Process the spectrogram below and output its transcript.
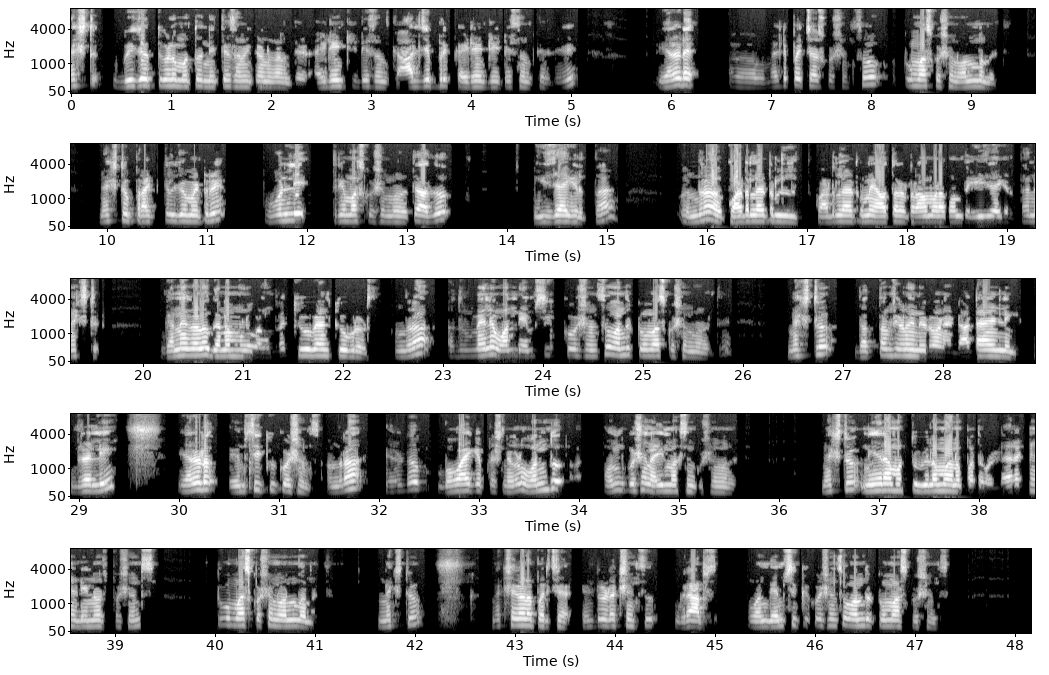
ನೆಕ್ಸ್ಟ್ ಬೀಜತ್ವಗಳು ಮತ್ತು ನಿತ್ಯ ಸಮೀಕರಣಗಳು ಅಂತೇಳಿ ಐಡೆಂಟಿಟೀಸ್ ಅಂತ ಆರ್ಜಿಬ್ರಿಕ್ ಐಡೆಂಟಿಟೀಸ್ ಅಂತ ಕರಿತೀವಿ ಎರಡೇ ಮಲ್ಟಿಪೈ ಚಾರ್ಜ್ ಕ್ವಶನ್ಸು ಟೂ ಮಾರ್ಕ್ಸ್ ಕ್ವಶನ್ ಒಂದು ಬಂದೈತಿ next practical geometry only three marks question ಬಂದೈತೆ ಅದು ಆಗಿರುತ್ತೆ ಅಂದ್ರೆ ಕ್ವಾರ್ಟರ್ ಲ್ಯಾಟ್ರಲ್ ಕ್ವಾರ್ಟರ್ ಲ್ಯಾಟ್ರನ್ನ ಯಾವ ಥರ ಡ್ರಾ ಈಸಿ ಆಗಿರುತ್ತೆ ನೆಕ್ಸ್ಟ್ ಘನಗಳು ಘನಮೂಲಗಳು ಅಂದ್ರೆ ಕ್ಯೂಬ್ ಆ್ಯಂಡ್ ಕ್ಯೂಬ್ ರೋಡ್ಸ್ ಅಂದ್ರೆ ಅದ್ರ ಮೇಲೆ ಒಂದು ಎಮ್ ಸಿ ಕ್ವಶನ್ಸು ಒಂದು ಟೂ ಮಾರ್ಕ್ಸ್ ಕ್ವಶನ್ ಬರುತ್ತೆ ನೆಕ್ಸ್ಟ್ ದತ್ತಾಂಶಗಳ ನಿರ್ವಹಣೆ ಡಾಟಾ ಹ್ಯಾಂಡ್ಲಿಂಗ್ ಇದರಲ್ಲಿ ಎರಡು ಎಮ್ ಸಿ ಕ್ಯೂ ಕ್ವಶನ್ಸ್ ಅಂದ್ರೆ ಎರಡು ಬಹುಆಯ್ಕೆ ಪ್ರಶ್ನೆಗಳು ಒಂದು ಒಂದು ಕ್ವಶನ್ ಐದು ಮಾರ್ಕ್ಸಿನ ಕ್ವಶನ್ ನೆಕ್ಸ್ಟ್ ನೇರ ಮತ್ತು ವಿಲಂಬ ಅನುಪಾತಗಳು direct and inverse questions two marks question one ಬಂದ ನೆಕ್ಸ್ಟು ನಕ್ಷೆಗಳ ಪರಿಚಯ ಇಂಟ್ರೊಡಕ್ಷನ್ಸ್ ಗ್ರಾಫ್ಸ್ ಒಂದು ಎಮ್ ಸಿ ಕ್ಯೂ ಕ್ವಶನ್ಸ್ ಒಂದು ಟೂ ಮಾರ್ಕ್ಸ್ ಕ್ವಶನ್ಸ್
